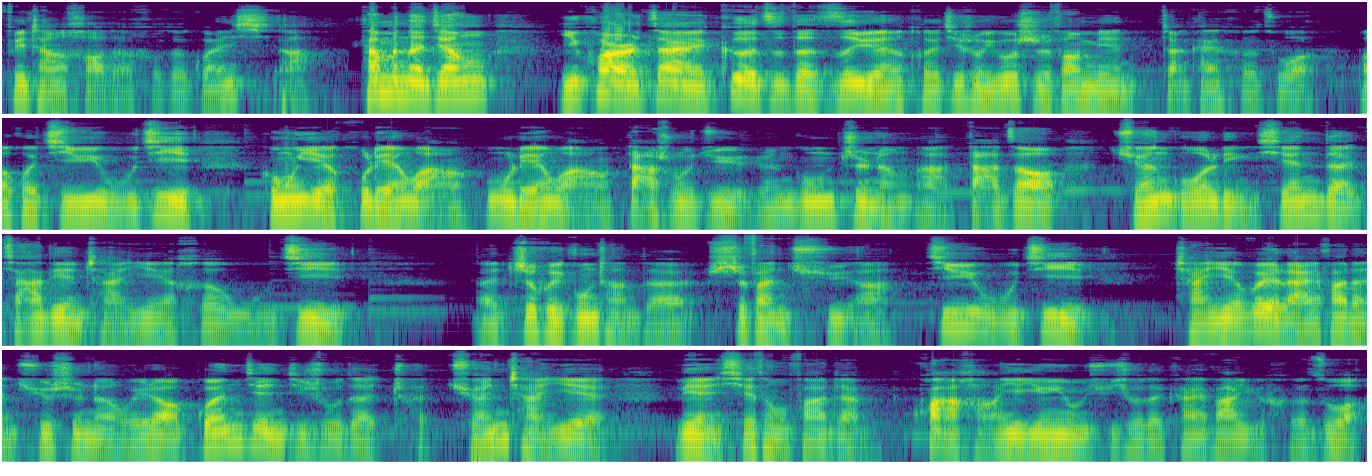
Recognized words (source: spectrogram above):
非常好的合作关系啊。他们呢将。一块儿在各自的资源和技术优势方面展开合作，包括基于五 G、工业互联网、物联网、大数据、人工智能啊，打造全国领先的家电产业和五 G，呃，智慧工厂的示范区啊。基于五 G 产业未来发展趋势呢，围绕关键技术的全全产业链协同发展，跨行业应用需求的开发与合作，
